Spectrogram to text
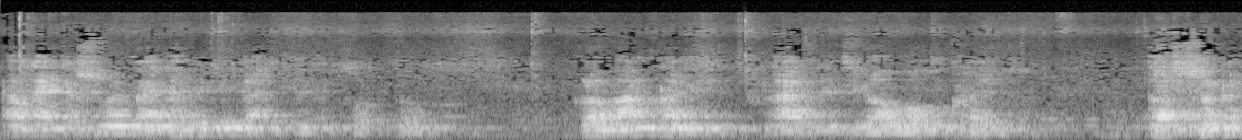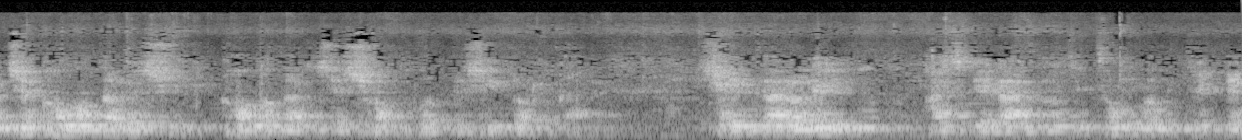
এবং একটা সময় মেধাবীরা রাজনীতি করত ক্রমান্বয়ে রাজনীতির অবক্ষয় দর্শনের চেয়ে ক্ষমতা বেশি ক্ষমতার চেয়ে সম্পদ বেশি দরকার সেই কারণেই আজকে রাজনৈতিক সম্পদ থেকে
